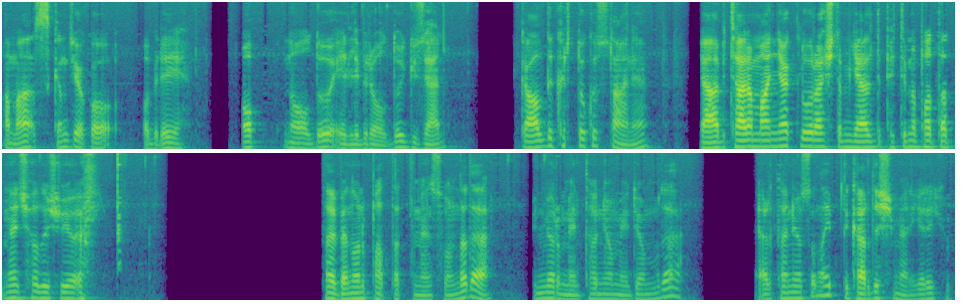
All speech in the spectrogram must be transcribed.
Ama sıkıntı yok o o bile iyi. Hop ne oldu? 51 oldu. Güzel. Kaldı 49 tane. Ya bir tane manyakla uğraştım geldi petimi patlatmaya çalışıyor. Tabii ben onu patlattım en sonunda da. Bilmiyorum beni tanıyor mu ediyor mu da. Eğer tanıyorsan ayıptı kardeşim yani gerek yok.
